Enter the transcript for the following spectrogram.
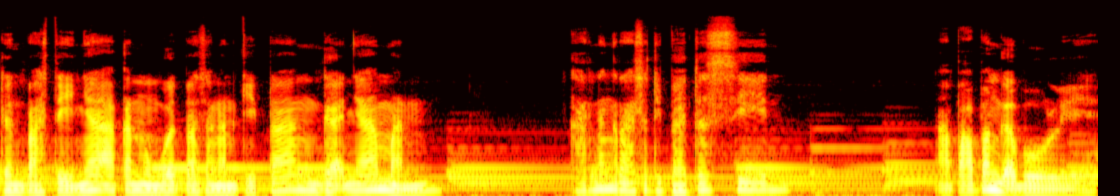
Dan pastinya akan membuat pasangan kita nggak nyaman karena ngerasa dibatesin. Apa-apa nggak boleh.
